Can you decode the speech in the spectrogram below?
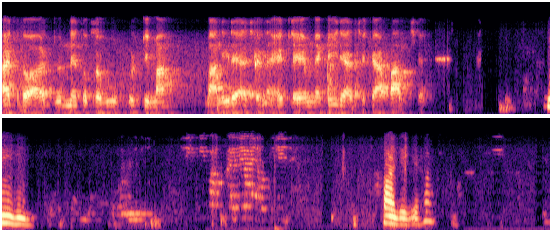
હા તો અર્જુનને તો પ્રભુ પુષ્ટિમાં માની રહ્યા છે ને એટલે એમને કહી રહ્યા છે કે આ પાપ છે. હમ હમ. હા જી જી હા એ અમને લોકોને ક્યાંથી સાંભળતા બંધ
